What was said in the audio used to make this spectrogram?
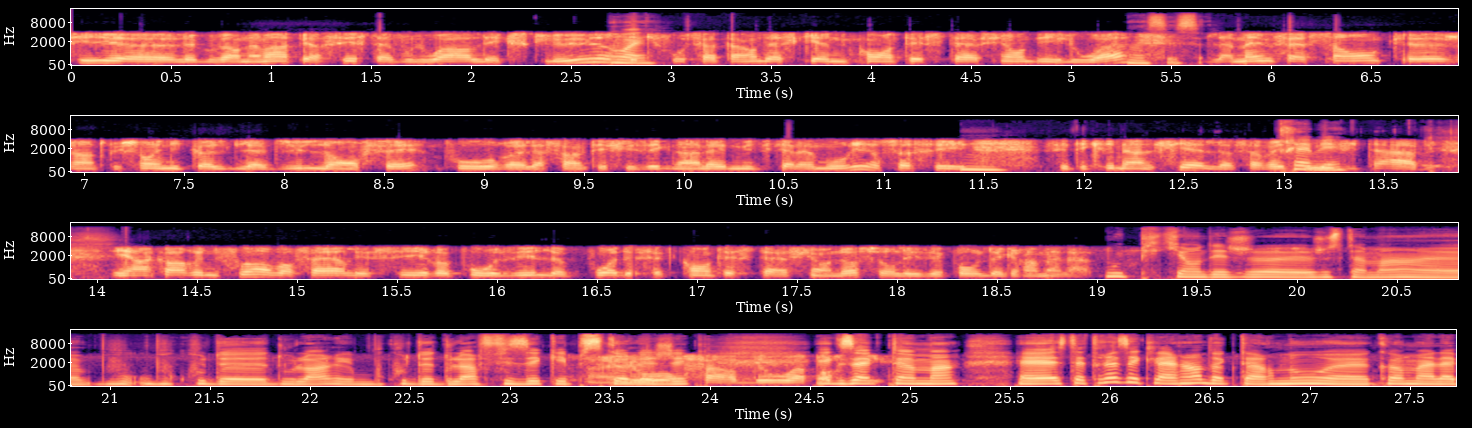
si euh, le gouvernement persiste à vouloir l'exclure, il faut s'attendre à ce qu'il y ait une contestation des lois, de la même façon que Jean Truchon et Nicole Gladue l'ont fait pour euh, la santé physique dans l'aide médicale à mourir. Ça, c'est mm. c'est écrit dans le ciel. Ça va être inévitable. Et encore une fois, on va faire laisser reposer le poids de cette contestation-là sur les épaules de grands malades. Oui, puis qui ont déjà justement euh, beaucoup de douleurs et beaucoup de douleurs physiques et psychologiques. Un fardeau à Exactement. C'était très éclairant, docteur No, comme à la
